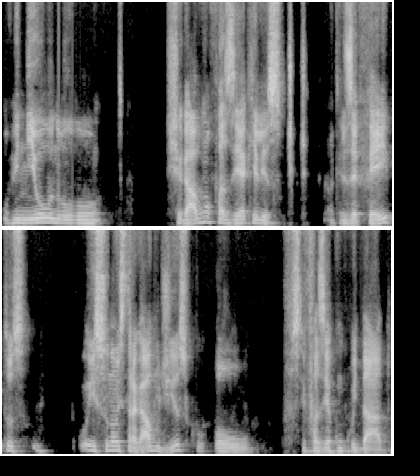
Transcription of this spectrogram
o vinil no. Chegavam a fazer aqueles, aqueles efeitos. Isso não estragava o disco? Ou se fazia com cuidado?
